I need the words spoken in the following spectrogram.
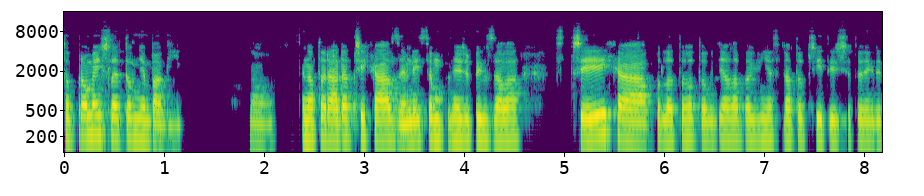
to promýšlet, to mě baví. No, se na to ráda přicházím. Nejsem úplně, že bych vzala střih a podle toho to udělala, baví mě se na to přijít, když je to někdy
